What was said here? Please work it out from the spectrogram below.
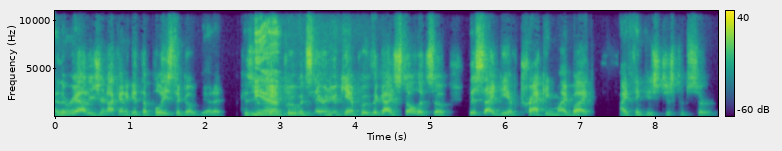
And the reality is, you're not going to get the police to go get it because you yeah. can't prove it's there and you can't prove the guy stole it. So, this idea of tracking my bike, I think is just absurd.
